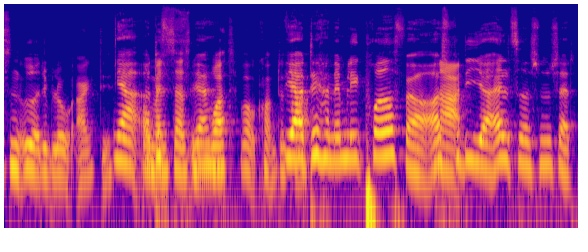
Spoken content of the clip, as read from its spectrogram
sådan ud af det blå-agtigt. Ja, Og man så er sådan, ja. what? Hvor kom det fra? Ja, det har jeg nemlig ikke prøvet før. Også Nej. fordi jeg altid har synes at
